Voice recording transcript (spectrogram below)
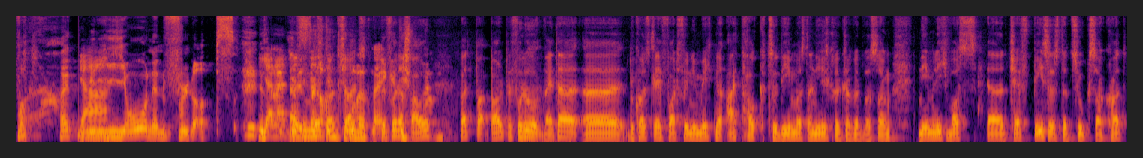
waren halt ja. Millionen Flops. Ja, nein, das ist stimmt schon. Bevor der Paul, Paul, bevor du weiter, äh, du kannst gleich fortführen, ich möchte nur ad hoc zu dem, was der Nils gerade gesagt hat, was sagen, nämlich was äh, Jeff Bezos dazu gesagt hat.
